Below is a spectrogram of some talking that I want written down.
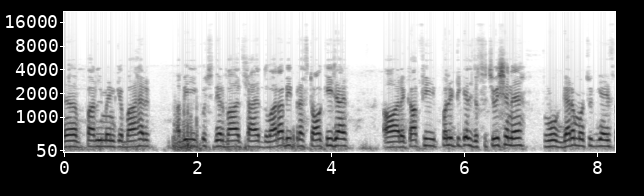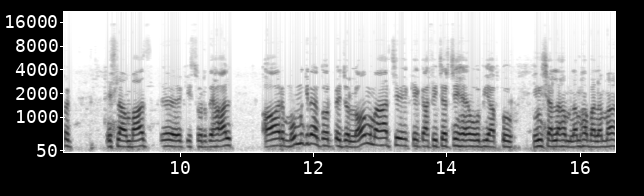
पार्लियामेंट के बाहर। अभी कुछ देर बाद शायद दोबारा भी प्रेस टॉक की जाए। और काफ़ी पॉलिटिकल जो सिचुएशन है, वो गर्म हो चुकी है इस वक्त इस्लामाबाद की सूरत हाल और मुमकिन तौर पे जो लॉन्ग मार्च के काफ़ी चर्चे हैं, वो भी आपको इन हम लम्हा ब लम्हा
